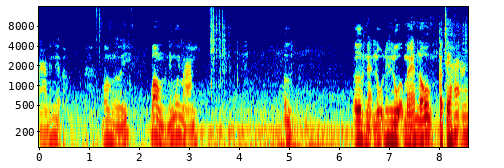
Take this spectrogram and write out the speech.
ម៉ាននេះនេះបងអើយបងនេះមួយម៉ានអឺ អឺអ្នកលក់នេះលក់មែនលោកទៅផ្ទះឲ្យអញ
